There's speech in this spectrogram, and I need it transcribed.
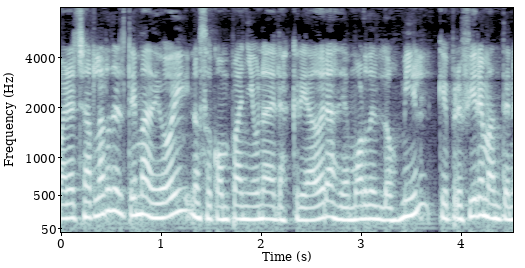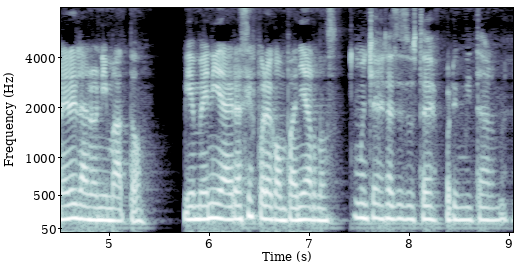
Para charlar del tema de hoy nos acompaña una de las creadoras de Amor del 2000 que prefiere mantener el anonimato. Bienvenida, gracias por acompañarnos. Muchas gracias a ustedes por invitarme.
